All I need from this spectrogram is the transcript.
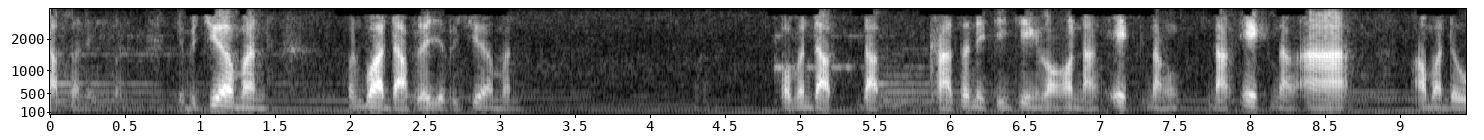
ดับสนิทมันอย่าไปเชื่อมัน มันว่าดับเลยอย่าไปเชื่อมันพอมันดับดับขาดสนิทจริงๆลองเอาหนัง X หนังหนังเอ็กหนังอาเอามาดู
